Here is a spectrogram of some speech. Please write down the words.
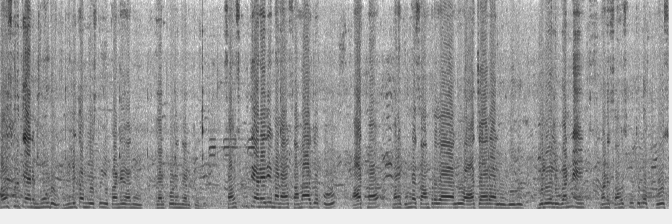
సంస్కృతి అనే మూడు మిళితం చేస్తూ ఈ పండుగను జరుపుకోవడం జరుగుతుంది. సంస్కృతి అనేది మన సమాజపు ఆత్మ మనకున్న సాంప్రదాయాలు ఆచారాలు విలువలు ఇవన్నీ మన సంస్కృతిలో పోసు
